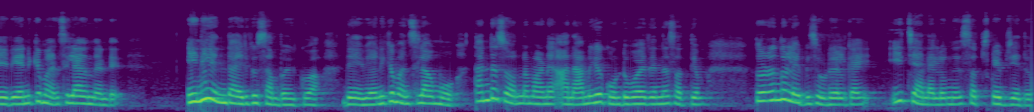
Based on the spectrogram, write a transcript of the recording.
ദേവയാനിക്ക് മനസ്സിലാകുന്നുണ്ട്. ഇനി എന്തായിരിക്കും സംഭവിക്കുക? ദേവയാനിക്ക് മനസ്സിലാകുമോ തന്റെ സ്വർണമാണ് അനാമിക കൊണ്ടുപോയതെന്ന സത്യം. തുടർന്നുള്ള എപ്പിസോഡുകൾക്കായി ഈ ചാനൽ ഒന്ന് സബ്സ്ക്രൈബ് ചെയ്തു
